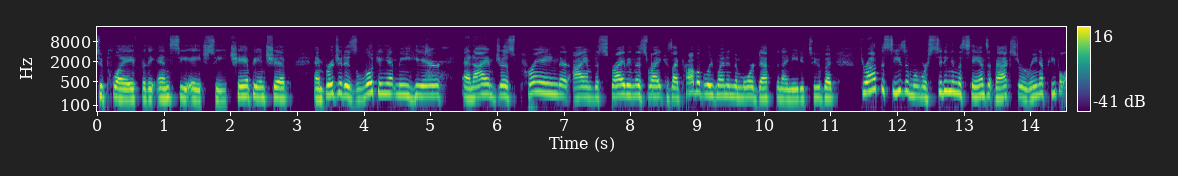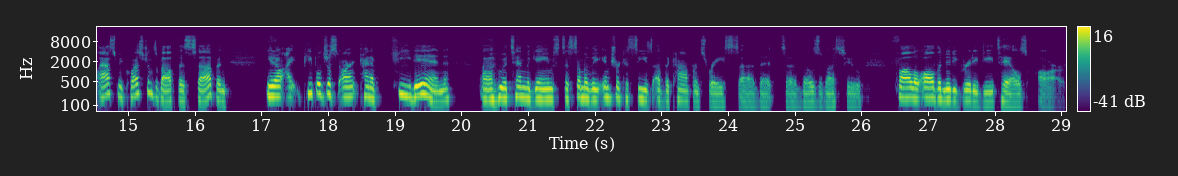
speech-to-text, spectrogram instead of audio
to play for the NCHC championship. And Bridget is looking at me here, and I am just praying that I am describing this right because I probably went into more depth than I needed to. But throughout the season, when we're sitting in the stands at Baxter Arena, people ask me questions about this stuff. And, you know, I people just aren't kind of keyed in. Uh, who attend the games to some of the intricacies of the conference race uh, that uh, those of us who follow all the nitty gritty details are.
